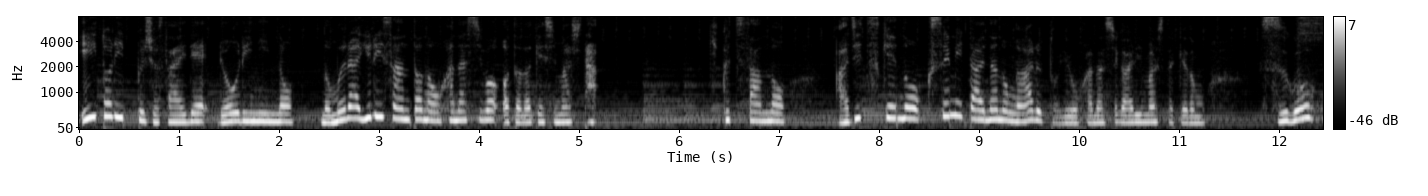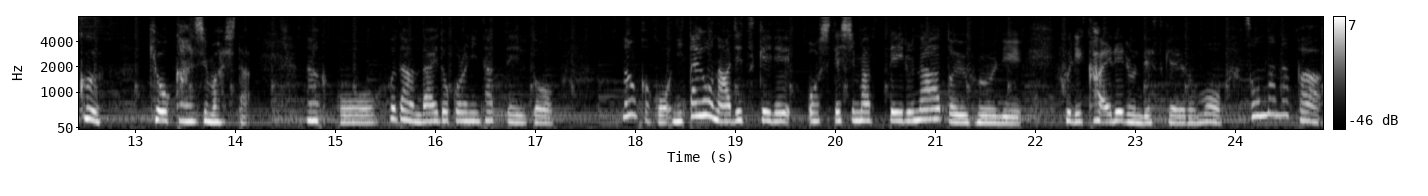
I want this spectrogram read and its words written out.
イートリップ主催で料理人の野村ゆりさんとのお話をお届けしました。菊池さんの味付けの癖みたいなのがあるというお話がありましたけどもすごく共感しました。なんかこう普段台所に立っているとなんかこう似たような味付けでをしてしまっているなというふうに振り返れるんですけれどもそんな中あ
